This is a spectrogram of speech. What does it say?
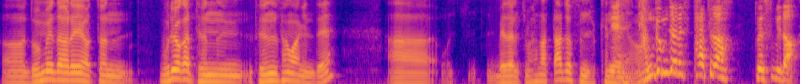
어, 노메달의 어떤 우려가 드는, 드는 상황인데 아, 메달을 좀 하나 따줬으면 좋겠네요. 네, 방금 전에 스타트가 됐습니다.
